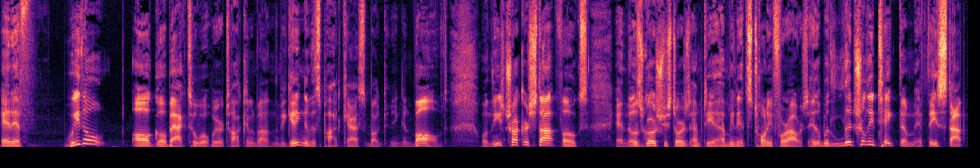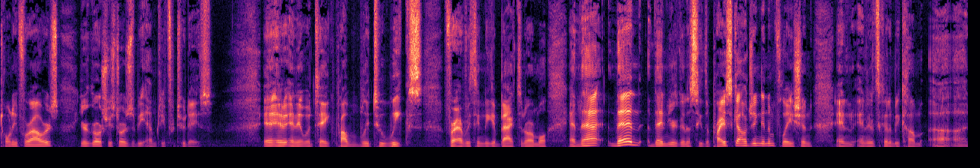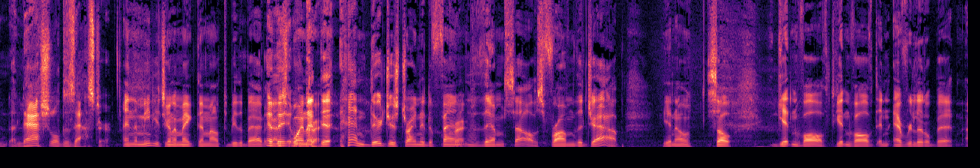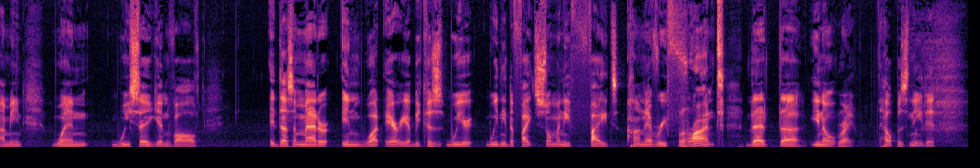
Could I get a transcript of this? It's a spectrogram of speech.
And if we don't all go back to what we were talking about in the beginning of this podcast about getting involved, when these truckers stop, folks, and those grocery stores empty, I mean it's twenty four hours. It would literally take them if they stopped twenty four hours, your grocery stores would be empty for two days and, and it would take probably two weeks for everything to get back to normal and that then then you're going to see the price gouging and inflation and and it's going to become a, a, a national disaster And the media's going to make them out to be the bad And guys. they- when at the end, they're just trying to defend Correct. themselves from the jab, you know? So get involved. Get involved in every little bit. I mean, when we say get involved, it doesn't matter in what area because we we need to fight so many fights on every front that uh, you know Uh-huh. Right. help is needed.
